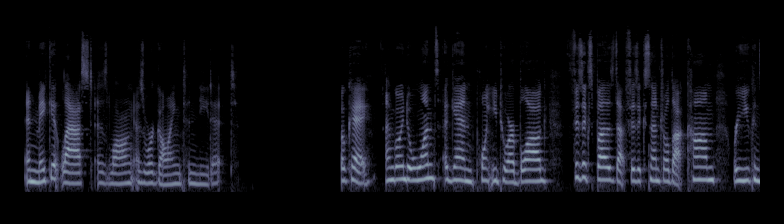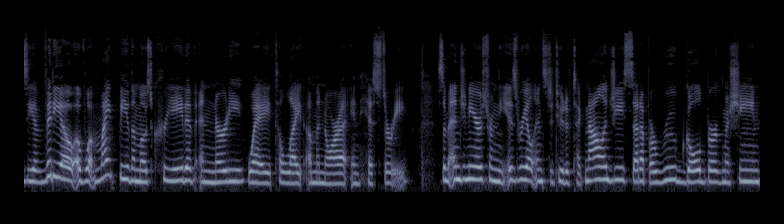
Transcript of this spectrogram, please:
and make it last as long as we're going to need it. Okay, I'm going to once again point you to our blog, physicsbuzz.physicscentral.com, where you can see a video of what might be the most creative and nerdy way to light a menorah in history. Some engineers from the Israel Institute of Technology set up a Rube Goldberg machine,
